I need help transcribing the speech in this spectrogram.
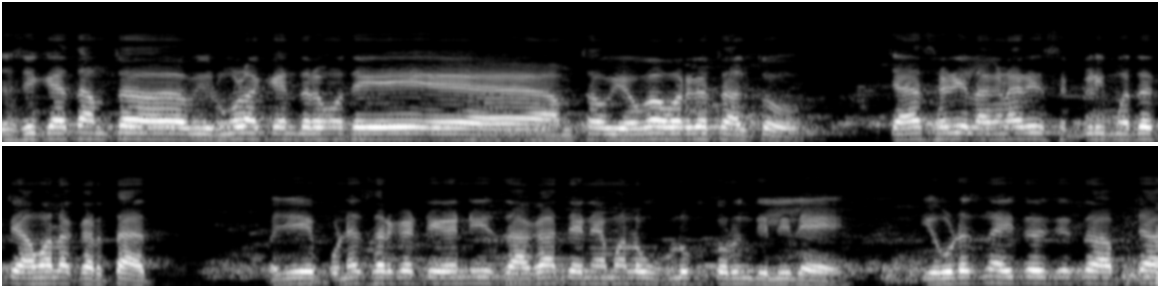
जसे की आता आमचा विरंगुळा केंद्रामध्ये आमचा योगा वर्ग चालतो. त्यासाठी लागणारी सगळी मदत ते आम्हाला करतात. म्हणजे पुण्यासारख्या ठिकाणी जागा त्याने आम्हाला उपलब्ध करून दिलेली आहे. एवढंच नाही तर तिथं आमच्या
